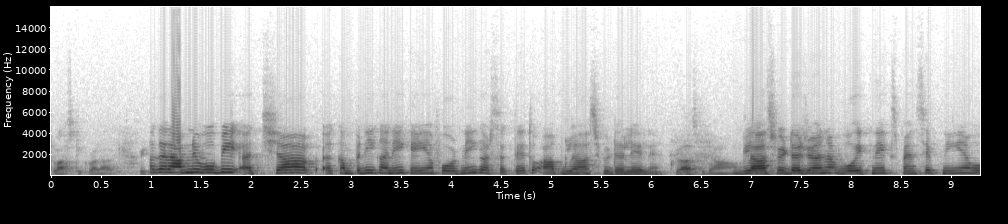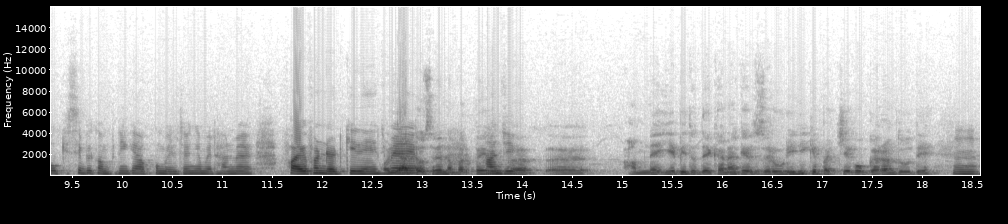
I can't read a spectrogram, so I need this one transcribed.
plastic वाला अगर आपने वो भी अच्छा कंपनी का नहीं कहीं अफोर्ड नहीं कर सकते तो आप ग्लास फीडर ले लें। ग्लास फीडर ग्लास फीडर जो है ना वो इतने एक्सपेंसिव नहीं है वो किसी भी कंपनी के आपको मिल जाएँगे। मेरे ख्याल में 500 की रेंज और में दूसरे नंबर पे हाँ जी। हमने ये भी तो देखा ना कि ज़रूरी नहीं कि बच्चे को गर्म दूध दें। हम्म।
